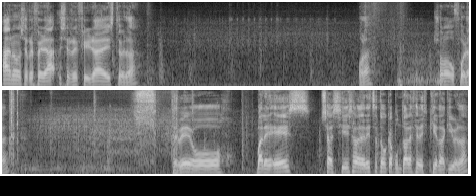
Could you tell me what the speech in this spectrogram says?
Ah, no, se referirá, se referirá a esto, ¿verdad? Hola. Solo algo fuera, ¿eh? Te veo. Vale, es... O sea, si es a la derecha tengo que apuntar hacia la izquierda aquí, ¿verdad?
